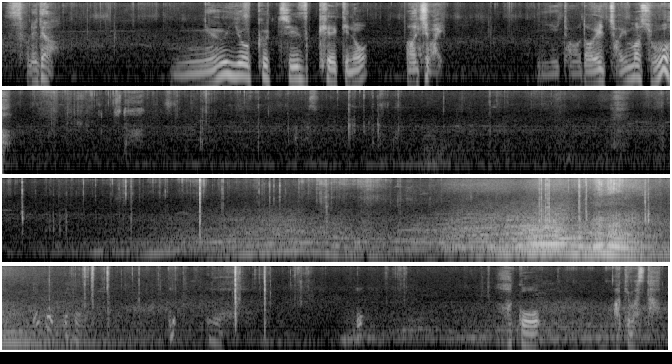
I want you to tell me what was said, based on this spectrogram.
それではニューヨークチーズケーキの味わいいただいちゃいましょう。箱を開けました。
